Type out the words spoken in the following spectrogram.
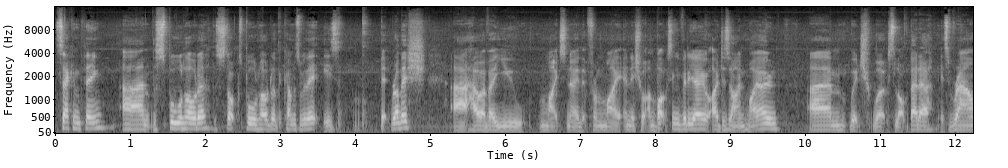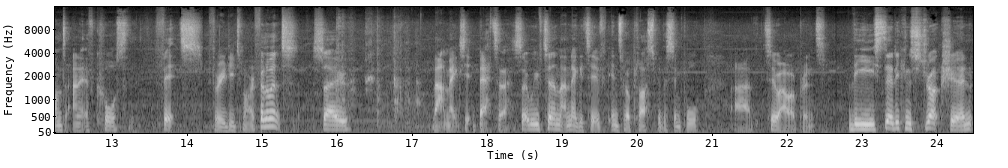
Second thing, um, the spool holder, the stock spool holder that comes with it is a bit rubbish. Uh, however, you might know that from my initial unboxing video, I designed my own, um, which works a lot better. It's round and it of course fits 3D Tomorrow filament, so that makes it better. So we've turned that negative into a plus with a simple uh, two hour prints. The sturdy construction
